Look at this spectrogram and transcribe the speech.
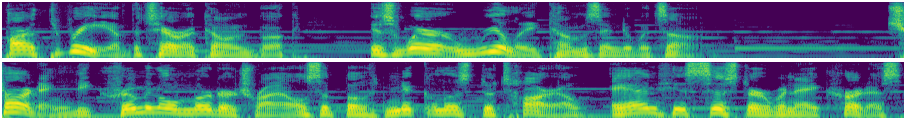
Part 3 of the Tarracone book is where it really comes into its own. Charting the criminal murder trials of both Nicholas Notaro and his sister Renee Curtis,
